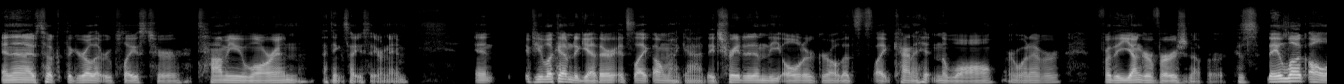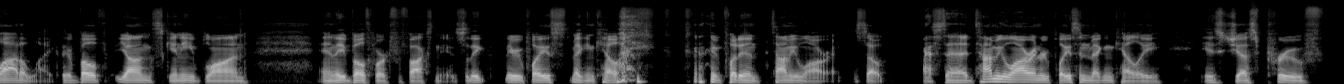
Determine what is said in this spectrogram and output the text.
And then I took the girl that replaced her, Tomi Lahren, I think is how you say her name. And if you look at them together, it's like, oh my god, they traded in the older girl that's like kind of hitting the wall or whatever for the younger version of her because they look a lot alike. They're both young, skinny, blonde, and they both worked for Fox News. So they they replaced Megyn Kelly and put in Tomi Lahren. So I said Tomi Lahren replacing Megyn Kelly is just proof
